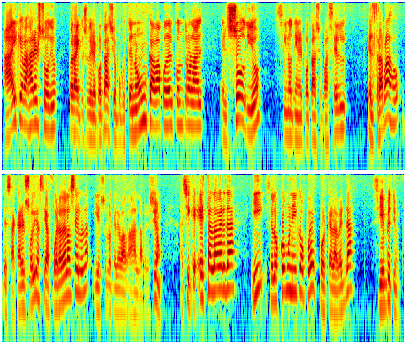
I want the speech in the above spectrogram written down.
hay que bajar el sodio, pero hay que subir el potasio, porque usted nunca va a poder controlar el sodio si no tiene el potasio para hacer el trabajo de sacar el sodio hacia afuera de la célula y eso es lo que le va a bajar la presión. Así que esta es la verdad y se los comunico pues porque la verdad siempre triunfa.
